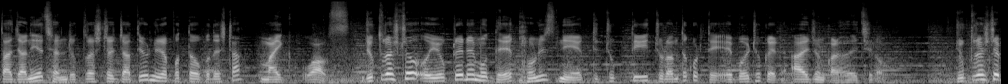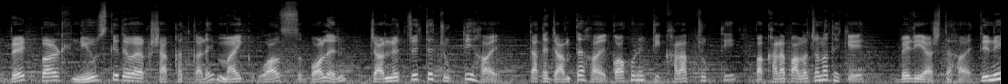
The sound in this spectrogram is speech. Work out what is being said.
তা জানিয়েছেন যুক্তরাষ্ট্রের জাতীয় নিরাপত্তা উপদেষ্টা মাইক ওয়ালস। যুক্তরাষ্ট্র ও ইউক্রেনের মধ্যে খনিজ নিয়ে একটি চুক্তি চূড়ান্ত করতে এ বৈঠকের আয়োজন করা হয়েছিল। যুক্তরাষ্ট্রের ব্রেড বার্ড নিউজকে দেওয়া এক সাক্ষাৎকারে মাইক ওয়ালস বলেন, যার নেতৃত্বে চুক্তি হয়, তাকে জানতে হয় কখন একটি খারাপ চুক্তি বা খারাপ আলোচনা থেকে বেরিয়ে আসতে হয়। তিনি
